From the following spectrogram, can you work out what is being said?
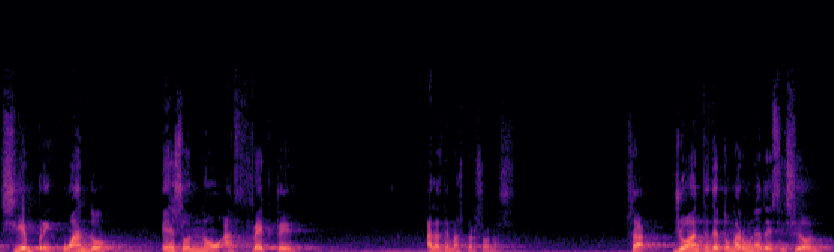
siempre y cuando eso no afecte a las demás personas. O sea, yo antes de tomar una decisión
